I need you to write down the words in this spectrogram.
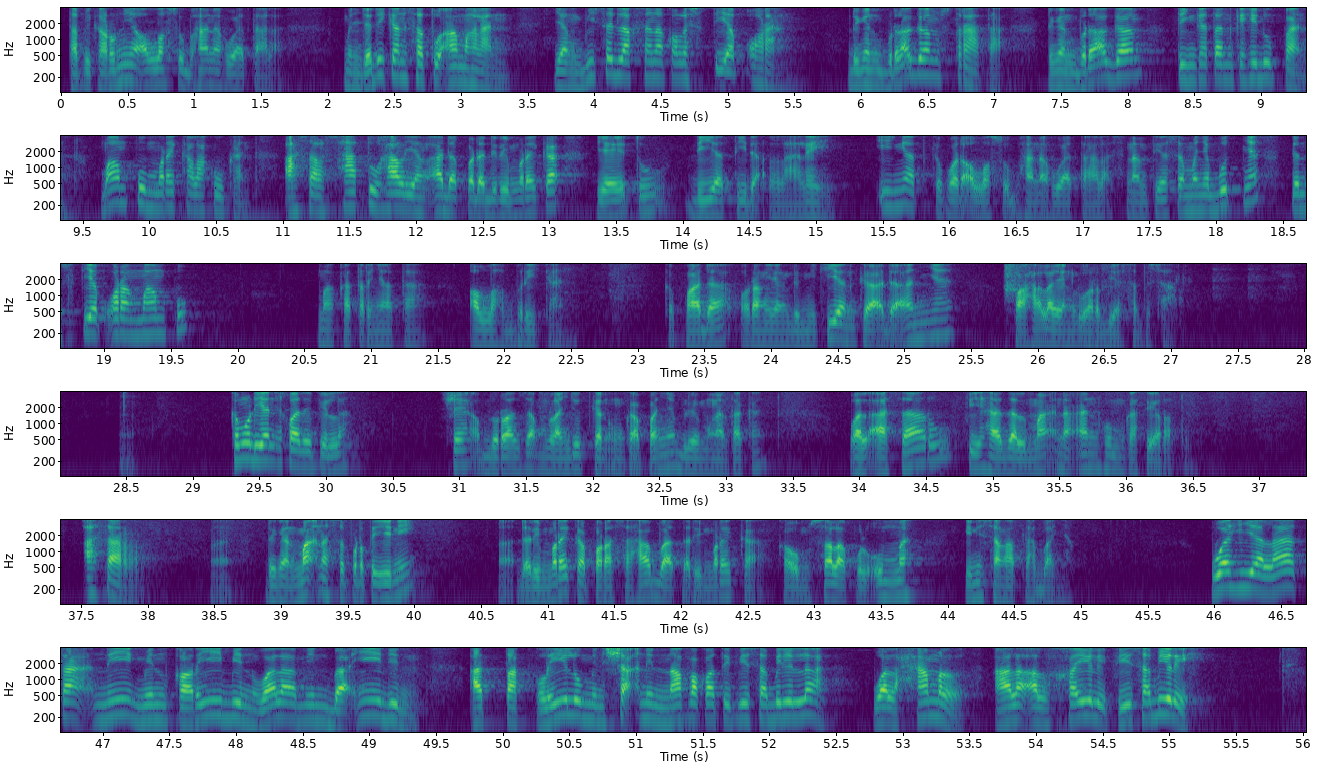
Tapi karunia Allah Subhanahu wa taala menjadikan satu amalan yang bisa dilaksanakan oleh setiap orang dengan beragam strata, dengan beragam tingkatan kehidupan, mampu mereka lakukan. Asal satu hal yang ada pada diri mereka, yaitu dia tidak lalai. Ingat kepada Allah Subhanahu wa Ta'ala, senantiasa menyebutnya, dan setiap orang mampu, maka ternyata Allah berikan kepada orang yang demikian keadaannya pahala yang luar biasa besar. Kemudian ikhwatifillah, Syekh Abdul Razak melanjutkan ungkapannya, beliau mengatakan, wal atharu fi hadal makna anhum kathiratun. Asar nah, dengan makna seperti ini nah, dari mereka para sahabat, dari mereka kaum salaful ummah ini sangatlah banyak. Wahia la ta'ni min qaribin wala min ba'idin at-taqlilu min sya'nin nafaqati fi sabilillah wal ala al khayli fi sabilih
